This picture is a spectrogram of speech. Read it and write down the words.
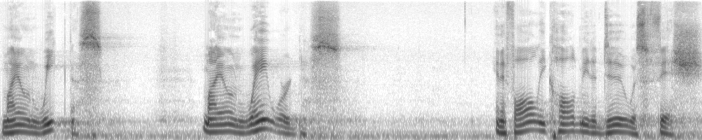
my own weakness, my own waywardness and if all he called me to do was fish,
